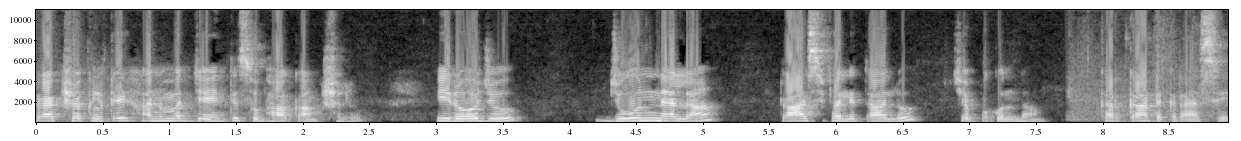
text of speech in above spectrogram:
ప్రేక్షకులకి హనుమత్ జయంతి శుభాకాంక్షలు. ఈరోజు జూన్ నెల రాశి ఫలితాలు చెప్పుకుందాం. కర్కాటక రాశి.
